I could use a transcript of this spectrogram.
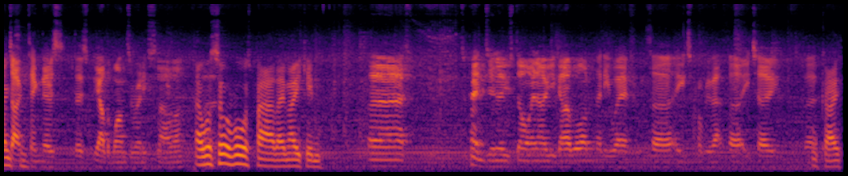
I don't think there's, there's the other ones are any slower. And what sort of horsepower are they making? Uh, depends on whose dyno you go on, anywhere from 30 to probably about 32. okay.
